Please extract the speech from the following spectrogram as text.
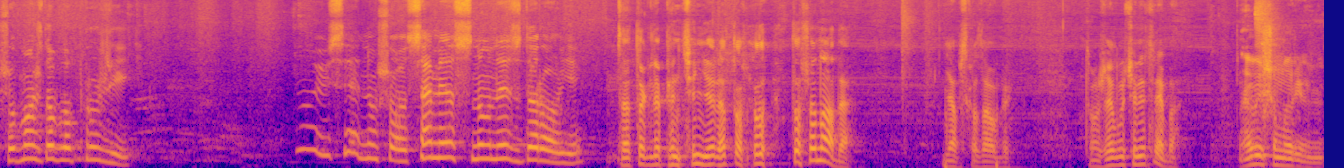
щоб можна було прожити. Ну і все, ну що, саме основне здоров'я. Це так для пенсіонера то, що- то що треба, я б сказав би. То вже краще не треба. На вищому рівні.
